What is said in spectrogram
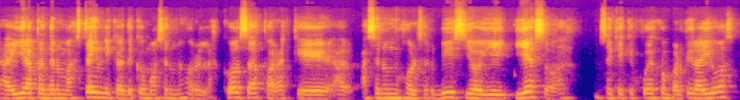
ahí aprender más técnicas de cómo hacer mejor las cosas para que hacer un mejor servicio y, y eso. ¿ah? No sé qué, qué, puedes compartir ahí vos.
